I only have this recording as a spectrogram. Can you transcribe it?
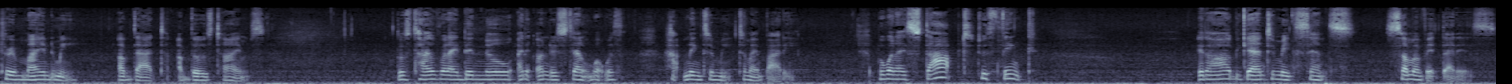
to remind me of that, of those times. Those times when I didn't know, I didn't understand what was happening to me, to my body. But when I stopped to think, it all began to make sense. Some of it, that is.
